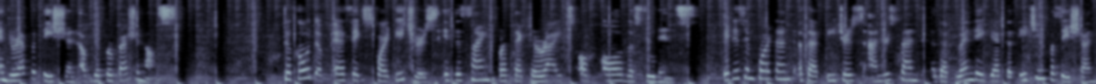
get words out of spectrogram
and the reputation of the professionals. The Code of Ethics for Teachers is designed to protect the rights of all the students. It is important that teachers understand that when they get the teaching position,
